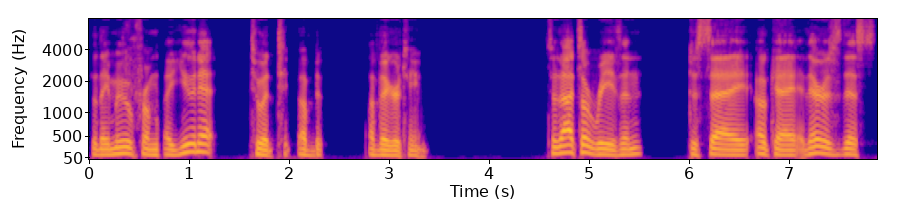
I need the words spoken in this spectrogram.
So they move from a unit to a, t- a, a bigger team. So that's a reason to say, okay, there is this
